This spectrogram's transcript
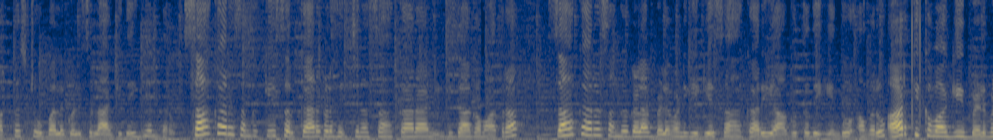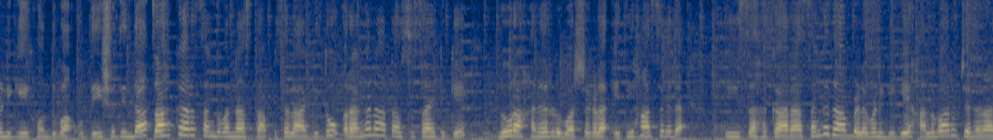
ಮತ್ತಷ್ಟು ಬಲಗೊಳಿಸಲಾಗಿದೆ ಎಂದರು. ಸಹಕಾರ ಸಂಘಕ್ಕೆ ಸರ್ಕಾರಗಳ ಹೆಚ್ಚಿನ ಸಹಕಾರ ನೀಡಿದಾಗ ಮಾತ್ರ ಸಹಕಾರ ಸಂಘಗಳ ಬೆಳವಣಿಗೆಗೆ ಸಹಕಾರಿಯಾಗುತ್ತದೆ ಎಂದು ಅವರು ಆರ್ಥಿಕವಾಗಿ ಬೆಳವಣಿಗೆ ಹೊಂದುವ ಉದ್ದೇಶದಿಂದ ಸಹಕಾರ ಸಂಘವನ್ನ ಸ್ಥಾಪಿಸಲಾಗಿದ್ದು, ರಂಗನಾಥ ಸೊಸೈಟಿಗೆ ನೂರ ಹನ್ನೆರಡು ವರ್ಷಗಳ ಇತಿಹಾಸವಿದೆ. ಈ ಸಹಕಾರ ಸಂಘದ ಬೆಳವಣಿಗೆಗೆ ಹಲವಾರು ಜನರ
